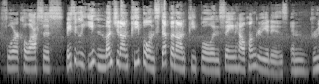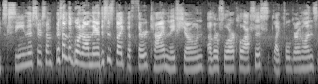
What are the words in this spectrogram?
Flora Colossus basically eating, munching on people and stepping on people and saying how hungry it is. And Groot's seeing this or something. There's something going on there. This is like the third time they've shown other Flora Colossus, like full grown ones,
